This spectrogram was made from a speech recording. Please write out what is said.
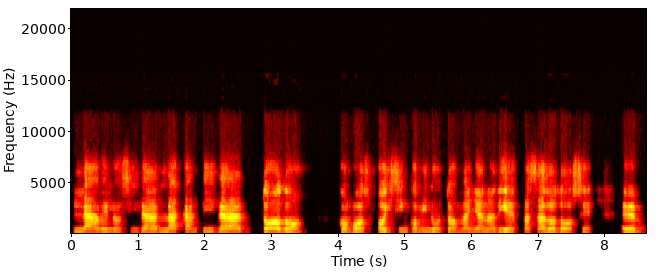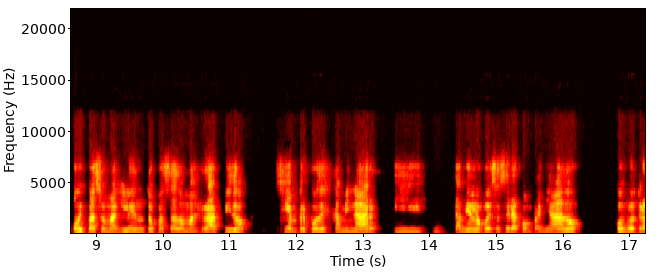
la velocidad, la cantidad, todo con vos. Hoy cinco minutos, mañana diez, pasado doce. Em, hoy paso más lento, pasado más rápido. Siempre podés caminar y también lo puedes hacer acompañado con otra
